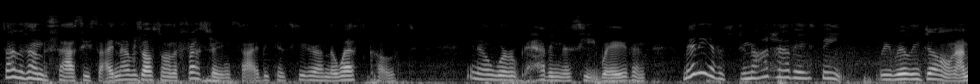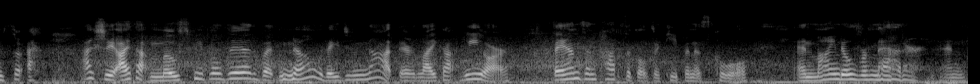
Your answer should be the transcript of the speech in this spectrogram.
So I was on the sassy side and I was also on the frustrating side because here on the West Coast, you know, we're having this heat wave and many of us do not have AC. We really don't. I'm so actually I thought most people did, but no, they do not. They're like uh, we are. Fans and popsicles are keeping us cool and mind over matter and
